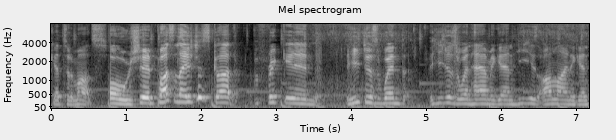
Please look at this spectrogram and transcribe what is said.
get to the mods. Oh shit, Postulate just got freaking, he just went he just went ham again. He is online again.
